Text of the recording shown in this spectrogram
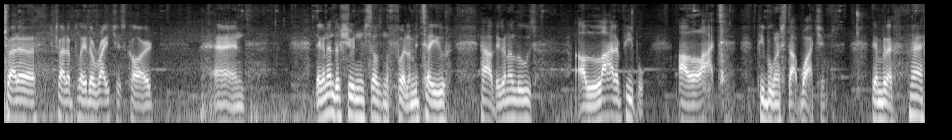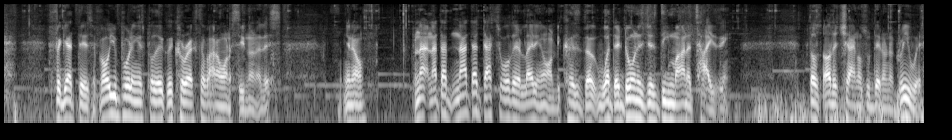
try to try to play the righteous card, and they're gonna end up shooting themselves in the foot. Let me tell you how they're gonna lose a lot of people, a lot. People gonna stop watching. They're gonna be like, eh, forget this. If all you're putting is politically correct stuff, I don't want to see none of this. You know, not not that not that that's all they're letting on because the what they're doing is just demonetizing those other channels who they don't agree with.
